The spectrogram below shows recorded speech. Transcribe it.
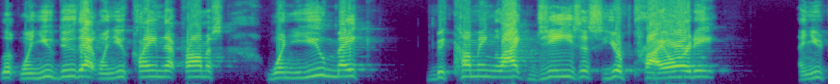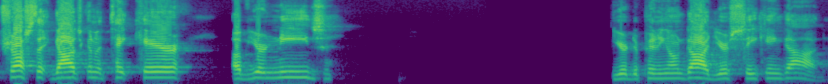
Look, when you do that, when you claim that promise, when you make becoming like Jesus your priority and you trust that God's going to take care of your needs, you're depending on God, you're seeking God.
